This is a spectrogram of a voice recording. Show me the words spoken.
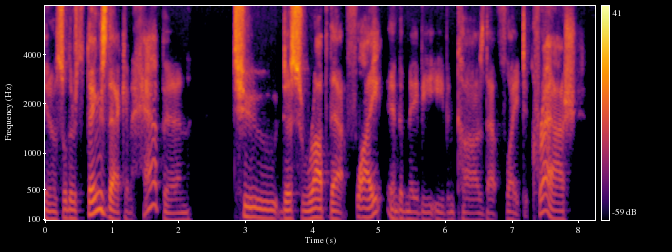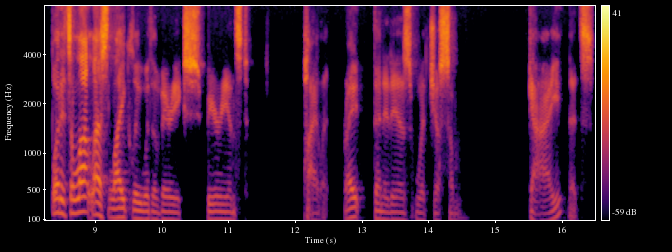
you know so there's things that can happen to disrupt that flight and to maybe even cause that flight to crash but it's a lot less likely with a very experienced pilot right than it is with just some guy that's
